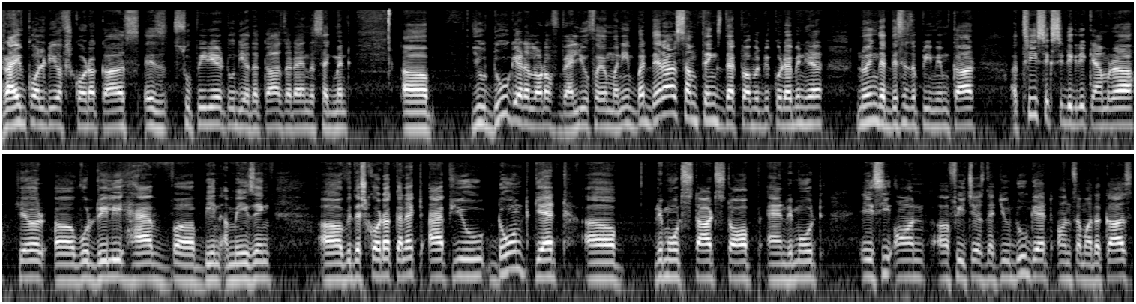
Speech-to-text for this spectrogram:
drive quality of Skoda cars is superior to the other cars that are in the segment, uh, you do get a lot of value for your money. But there are some things that probably could have been here, knowing that this is a premium car. A 360 degree camera here uh, would really have uh, been amazing. Uh, with the Skoda Connect app, you don't get uh, remote start stop and remote AC on uh, features that you do get on some other cars.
